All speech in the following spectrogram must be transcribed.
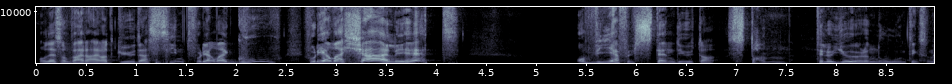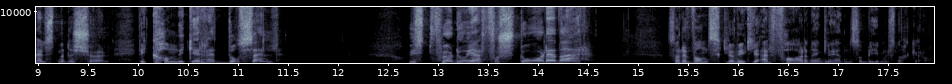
Og det som verre er at Gud er sint fordi han er god, fordi han er kjærlighet. Og vi er fullstendig ute av stand til å gjøre noen ting som helst med det sjøl. Vi kan ikke redde oss selv. Hvis Før du og jeg forstår det der, så er det vanskelig å virkelig erfare den gleden som Bibelen snakker om.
